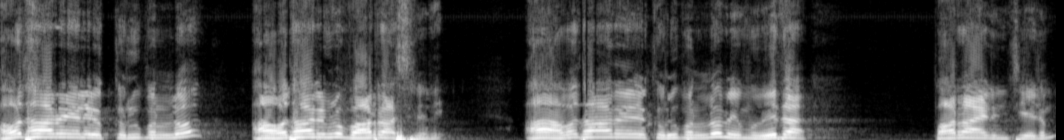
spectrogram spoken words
అవధారణల యొక్క రూపంలో ఆ అవధారణలు వారు రాసినవి. ఆ అవధారణ యొక్క రూపంలో మేము వేద పారాయణం చేయడం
